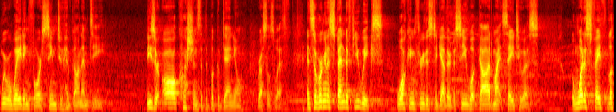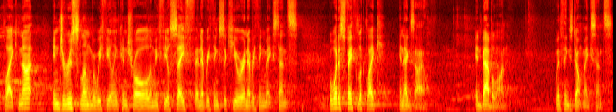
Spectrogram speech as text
we were waiting for seem to have gone empty? These are all questions that the book of Daniel wrestles with. And so we're going to spend a few weeks walking through this together to see what God might say to us. And what does faith look like? Not in Jerusalem where we feel in control and we feel safe and everything's secure and everything makes sense. But what does faith look like in exile, in Babylon, when things don't make sense?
